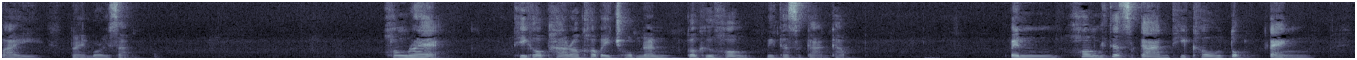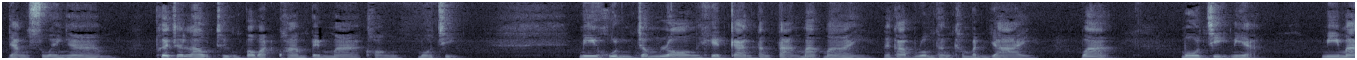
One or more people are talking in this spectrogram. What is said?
ไปในบริษัท ห้องแรกที่เขาพาเราเข้าไปชมนั้นก็คือห้องนิทรรศการครับ เป็นห้องนิทรรศการที่เขาตกแต่งอย่างสวยงาม เพื่อจะเล่าถึงประวัติความเป็นมาของโมจิ มีหุ่นจำลองเหตุการณ์ต่างๆ มากมายนะครับ รวมทั้งคำบรรยายว่าโมจิเนี่ย มีมา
